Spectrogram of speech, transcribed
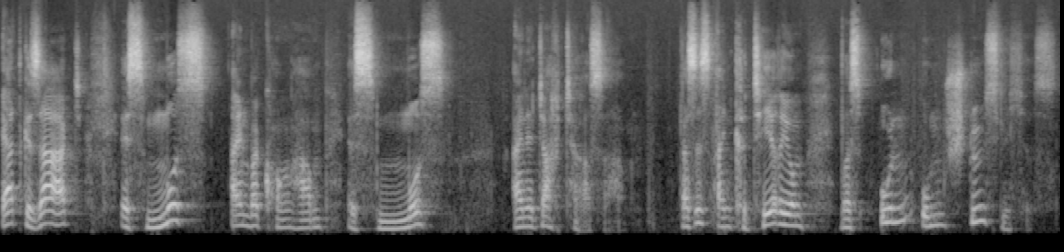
Er hat gesagt, es muss ein Balkon haben, es muss eine Dachterrasse haben. Das ist ein Kriterium, was unumstößlich ist.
